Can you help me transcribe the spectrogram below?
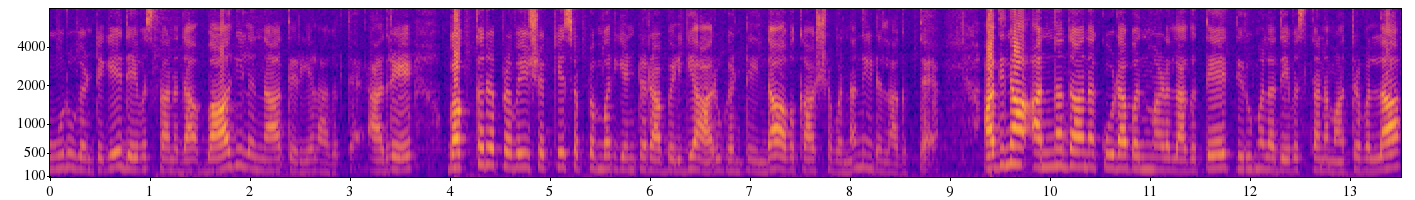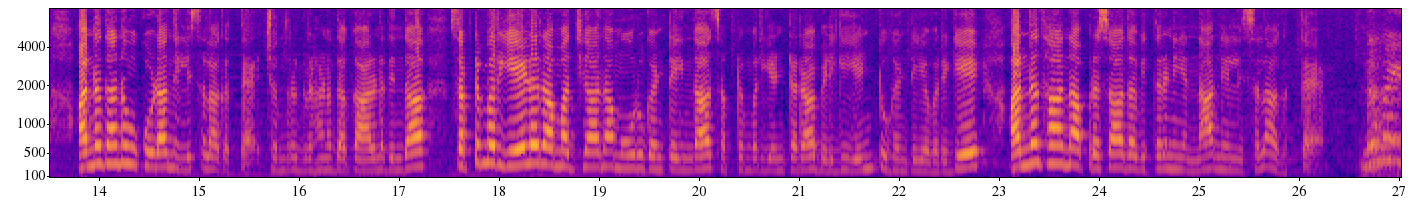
ಮೂರು ಗಂಟೆಗೆ ದೇವಸ್ಥಾನದ ಬಾಗಿಲನ್ನ ತೆರೆಯಲಾಗುತ್ತೆ. ಆದ್ರೆ ಭಕ್ತರ ಪ್ರವೇಶಕ್ಕೆ ಸೆಪ್ಟೆಂಬರ್ ಎಂಟರ ಬೆಳಿಗ್ಗೆ ಆರು ಗಂಟೆಯಿಂದ ಅವಕಾಶವನ್ನ ನೀಡಲಾಗುತ್ತೆ. ಆ ದಿನ ಅನ್ನದಾನ ಕೂಡ ಬಂದ್ ಮಾಡಲಾಗುತ್ತೆ. ತಿರುಮಲ ದೇವಸ್ಥಾನ ಮಾತ್ರವಲ್ಲ, ಅನ್ನದಾನವೂ ಕೂಡ ನಿಲ್ಲಿಸಲಾಗುತ್ತೆ. ಚಂದ್ರಗ್ರಹಣದ ಕಾರಣದಿಂದ ಸೆಪ್ಟೆಂಬರ್ ಏಳರ ಮಧ್ಯಾಹ್ನ ಮೂರು ಗಂಟೆಯಿಂದ ಸೆಪ್ಟೆಂಬರ್ ಎಂಟರ ಬೆಳಿಗ್ಗೆ ಎಂಟು ಗಂಟೆಯವರೆಗೆ ಅನ್ನದಾನ ಪ್ರಸಾದ ವಿತರಣೆಯನ್ನ ನಿಲ್ಲಿಸಲಾಗುತ್ತೆ. ನಮ್ಮ ಈ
